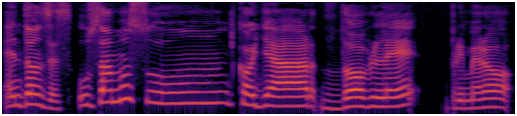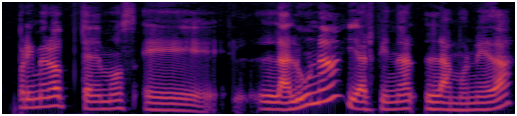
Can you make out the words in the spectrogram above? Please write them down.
Entonces, usamos un collar doble, primero, primero tenemos eh, la luna y al final la moneda.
